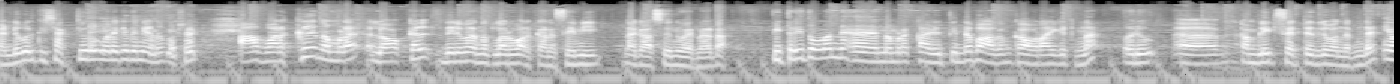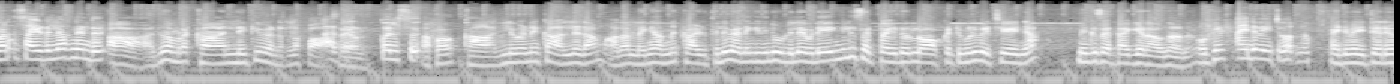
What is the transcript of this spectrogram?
രണ്ടുപേർക്ക് ശക്തിയുള്ള പോലെയൊക്കെ തന്നെയാണ്. പക്ഷെ ആ വർക്ക് നമ്മുടെ ലോക്കൽ ഇതിൽ വന്നിട്ടുള്ള ഒരു വർക്കാണ് സെമി നഗാസ് എന്ന് പറയുന്നത് കേട്ടോ. അപ്പൊ ഇത്രത്തോളം നമ്മുടെ കഴുത്തിന്റെ ഭാഗം കവറായി കിട്ടുന്ന ഒരു കംപ്ലീറ്റ് സെറ്റ് ഇതിൽ വന്നിട്ടുണ്ട്. ഇവിടെ സൈഡിൽ പറഞ്ഞിട്ടുണ്ട് ആ അത് നമ്മുടെ കാലിലേക്ക് വേണ്ടിയിട്ടുള്ള പാസയാണ് കൊൽസ് അപ്പോൾ കാലിൽ വേണമെങ്കിൽ കാലിലിടാം. അതല്ലെങ്കിൽ അന്ന് കഴുത്തിൽ വേണമെങ്കിൽ ഇതിന്റെ ഉള്ളിൽ എവിടെയെങ്കിലും സെറ്റ് ആയിട്ട് ഒരു ലോക്കറ്റ് കൂടി വെച്ച് കഴിഞ്ഞാൽ നിങ്ങൾക്ക് സെറ്റ് ആക്കി ഇടാവുന്നതാണ്. ഓക്കെ അതിന്റെ വെയിറ്റ് പറഞ്ഞു? അതിന്റെ വെയിറ്റ് ഒരു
